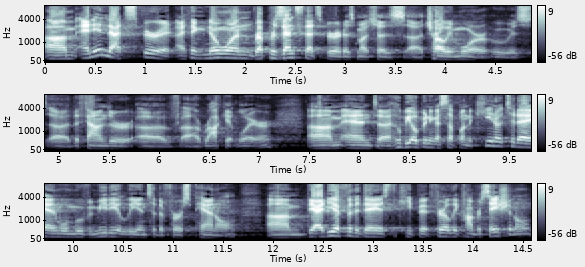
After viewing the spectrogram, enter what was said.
Um, and in that spirit, I think no one represents that spirit as much as uh, Charley Moore, who is uh, the founder of uh, Rocket Lawyer. Um, and uh, he'll be opening us up on the keynote today, and we'll move immediately into the first panel. Um, the idea for the day is to keep it fairly conversational.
